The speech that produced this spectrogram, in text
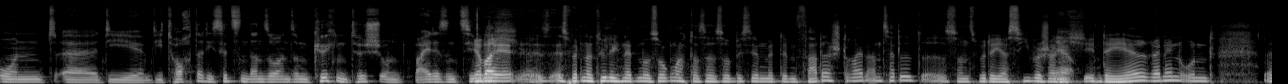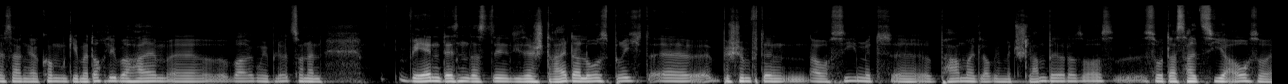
und äh, die, die Tochter, die sitzen dann so an so einem Küchentisch und beide sind ziemlich. Ja, aber äh, es, es, wird natürlich nicht nur so gemacht, dass er so ein bisschen mit dem Vater Streit anzettelt, äh, sonst würde ja sie wahrscheinlich ja. hinterher rennen und äh, sagen: Ja, komm, gehen wir doch lieber heim, äh, war irgendwie blöd, sondern währenddessen, dass die, dieser Streit da losbricht, äh, beschimpft dann auch sie mit ein paar Mal, glaube ich, mit Schlampe oder sowas, so dass halt sie auch so:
